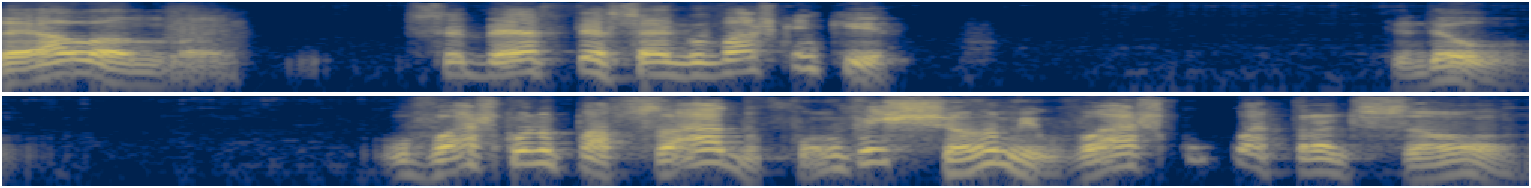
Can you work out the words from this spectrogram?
dela, mas o CBF persegue o Vasco em quê? Entendeu? O Vasco ano passado foi um vexame. O Vasco com a tradição,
